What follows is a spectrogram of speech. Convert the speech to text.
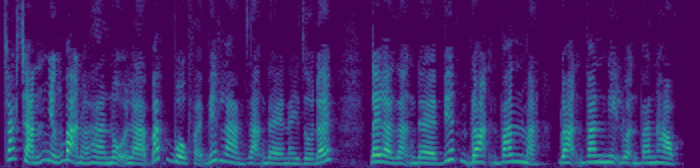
Chắc chắn những bạn ở Hà Nội là bắt buộc phải biết làm dạng đề này rồi đấy Đây là dạng đề viết đoạn văn mà, Đoạn văn nghị luận văn học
